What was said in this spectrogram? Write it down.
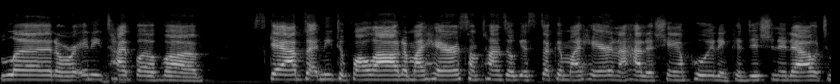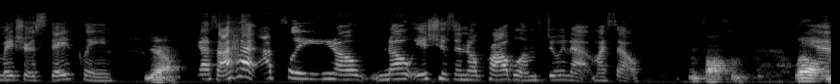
blood or any type of uh scabs that need to fall out of my hair. Sometimes they'll get stuck in my hair and i had to shampoo it and condition it out to make sure it stayed clean Yeah. yes i had absolutely you know no issues and no problems doing that myself That's awesome. Well, Yeah.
